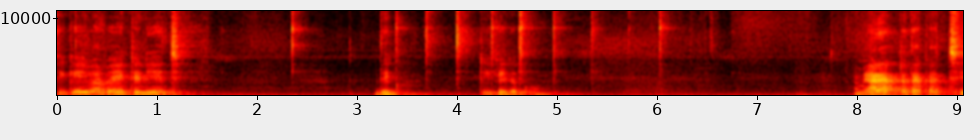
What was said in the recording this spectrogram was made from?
ঠিক এইভাবে এঁটে নিয়েছি। দেখুন, ঠিক এরকম। আমি আর একটা দেখাচ্ছি।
